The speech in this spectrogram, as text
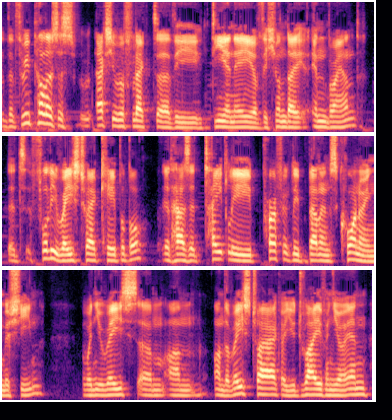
The three pillars is, actually reflect uh, the DNA of the Hyundai N brand. It's fully racetrack capable. It has a tightly, perfectly balanced cornering machine. When you race um, on on the racetrack or you drive and you're in,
